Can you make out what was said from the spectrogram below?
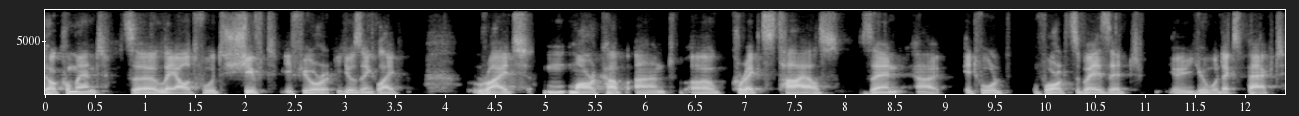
document, the layout would shift. If you're using like right markup and uh, correct styles, then uh, it would work the way that you would expect.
